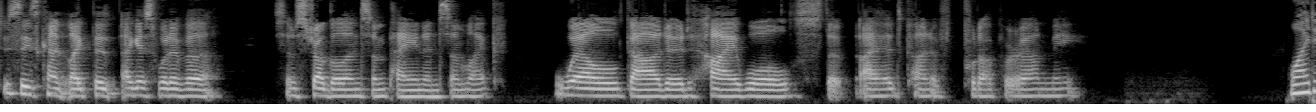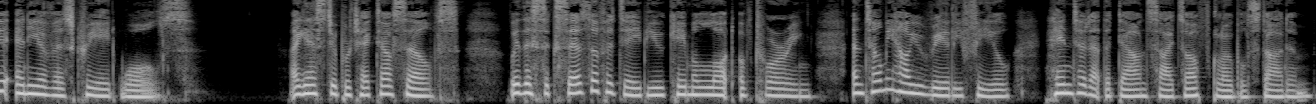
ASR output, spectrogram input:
just these kind like the I guess whatever some struggle and some pain and some like well guarded high walls that I had kind of put up around me. Why do any of us create walls? I guess to protect ourselves. With the success of her debut came a lot of touring, and Tell Me How You Really Feel hinted at the downsides of global stardom.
